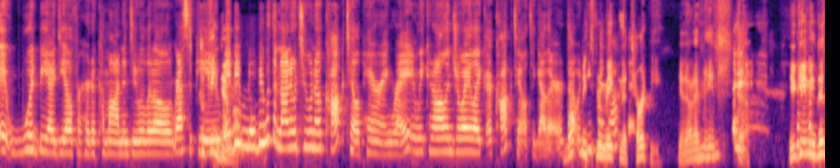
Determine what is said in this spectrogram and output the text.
it would be ideal for her to come on and do a little recipe, maybe maybe with a 90210 cocktail pairing, right? And we can all enjoy like a cocktail together. That would me be through fantastic. making a turkey. You know what I mean? Yeah. You gave me this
